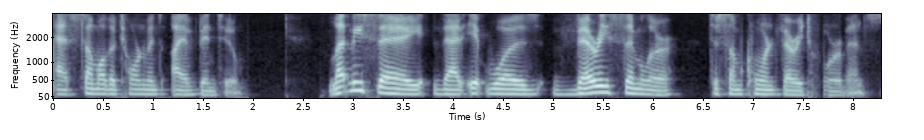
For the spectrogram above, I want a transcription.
as some other tournaments I have been to. Let me say that it was very similar to some Corn Ferry Tour events.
